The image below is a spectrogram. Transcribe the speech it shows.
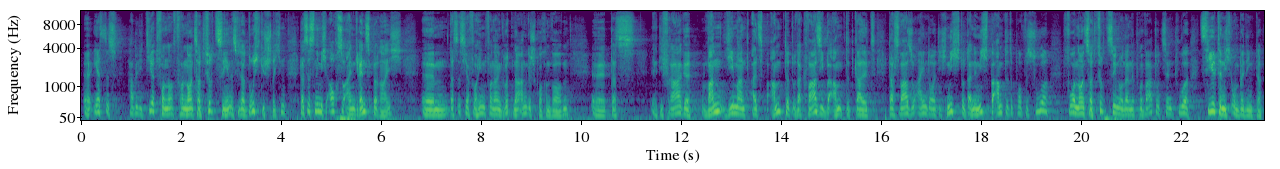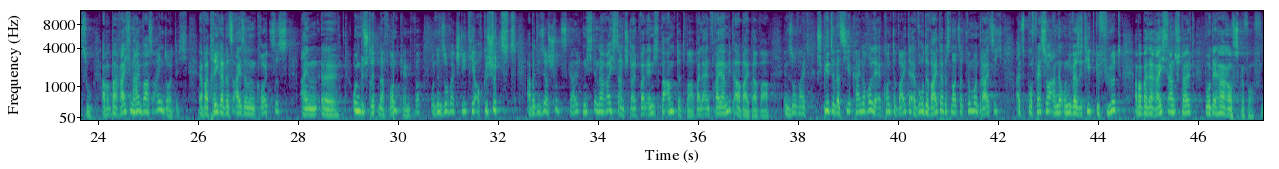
Äh, erstes habilitiert von, von 1914, ist wieder durchgestrichen. Das ist nämlich auch so ein Grenzbereich, ähm, das ist ja vorhin von Herrn Grüttner angesprochen worden, äh, dass äh, die Frage, wann jemand als beamtet oder quasi beamtet galt, das war so eindeutig nicht. Und eine nicht beamtete Professur vor 1914 oder eine Privatdozentur zählte nicht unbedingt dazu. Aber bei Reichenheim war es eindeutig. Er war Träger des Eisernen Kreuzes, ein äh, unbestrittener Frontkämpfer und insoweit steht hier auch geschützt. Aber dieser Schutz galt nicht in der Reichsanstalt, weil er nicht beamtet war, weil er ein freier Mitarbeiter war. Insoweit spielte das hier keine Rolle. Er konnte weiter, er wurde weiter bis 1935 als Professor an der Universität geführt, aber bei der Reichsanstalt wurde er herausgeworfen.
